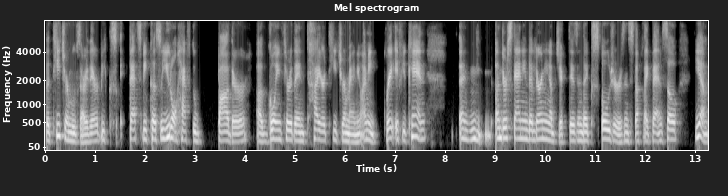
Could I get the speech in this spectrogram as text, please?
the teacher moves are there. Because that's because so you don't have to bother uh, going through the entire teacher manual. I mean, great if you can, and understanding the learning objectives and the exposures and stuff like that. And so, yeah,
